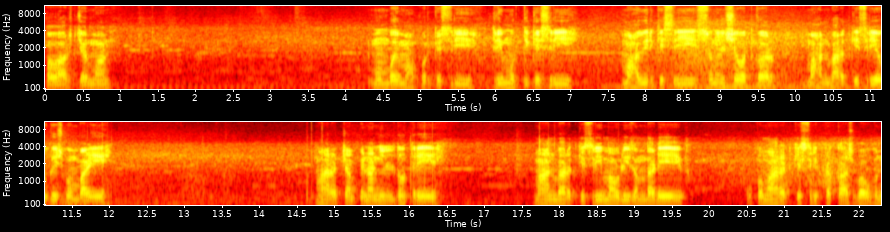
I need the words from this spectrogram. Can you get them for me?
पवार चेअरमन मुंबई महापौर केसरी त्रिमूर्ती केसरी महावीर केसरी सुनील शेवतकर महान भारत केसरी योगेश बोंबाळे महाराज चॅम्पियन अनिल धोत्रे महान भारत केसरी माऊली जमदाडे उपमहाराज केसरी प्रकाश भाऊ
